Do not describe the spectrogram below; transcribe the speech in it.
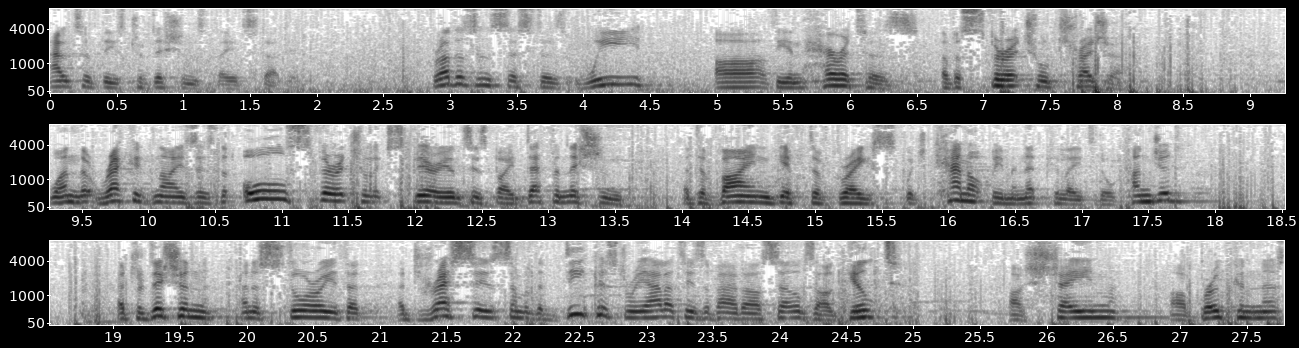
out of these traditions they had studied. Brothers and sisters, we are the inheritors of a spiritual treasure, one that recognizes that all spiritual experience is, by definition, a divine gift of grace which cannot be manipulated or conjured a tradition and a story that addresses some of the deepest realities about ourselves our guilt, our shame, our brokenness,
